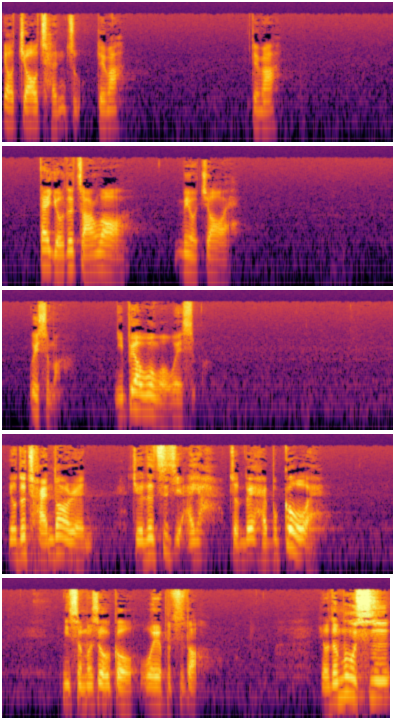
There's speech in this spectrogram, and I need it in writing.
要教成主，对吗？对吗？但有的长老没有教哎。为什么？你不要问我为什么。有的传道人觉得自己哎呀，准备还不够哎。你什么时候够？我也不知道。有的牧师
